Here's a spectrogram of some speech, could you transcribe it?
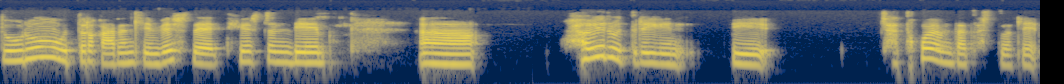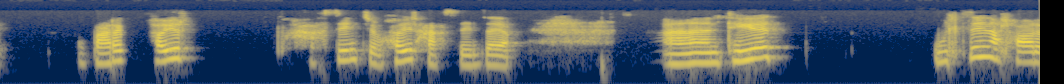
дөрөв өдөр гарна л юм байна шүү дээ. Тэгэхээр чинь би аа хоёр өдрийг би чадахгүй юмдаа зарцуулъя. Бараг 2 хагасын чинь 2 хагасын заяа. Аа тэгээд үлцэн нь болохоор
